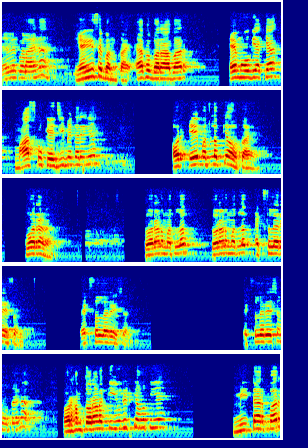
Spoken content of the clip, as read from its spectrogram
ए में पढ़ा है ना? यहीं से बनता है। एफ़ बराबर एम हो गया क्या? मास को केजी में करेंगे हम। और ए मतलब क्या होता है? त्वरण। त्वरण मतलब त्वरण मतलब एक्सलरेशन एक्सलरेशन एक्सलरेशन होता है ना? और हम त्वरण की यूनिट क्या होती है? मीटर पर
